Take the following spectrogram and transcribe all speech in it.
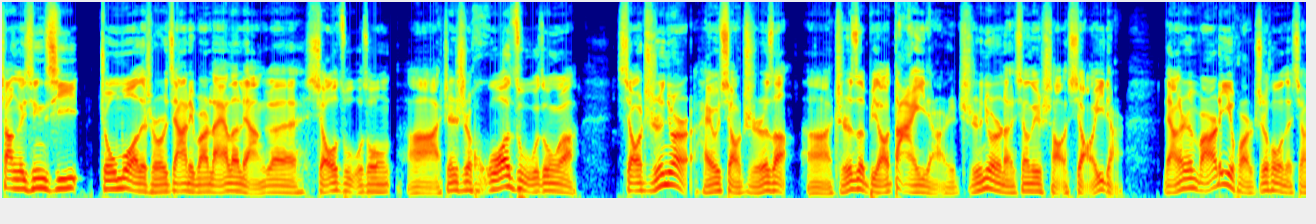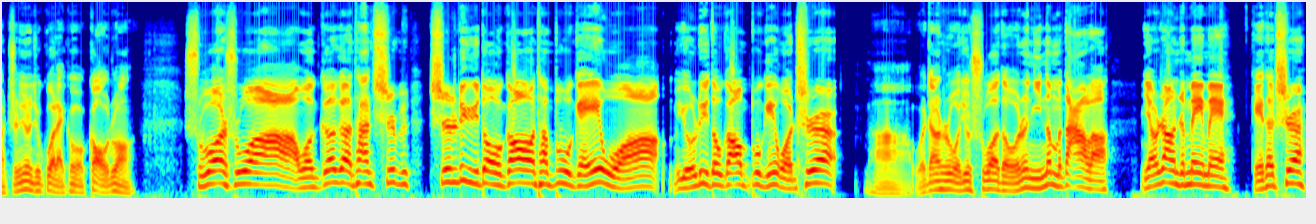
上个星期周末的时候，家里边来了两个小祖宗啊，真是活祖宗啊！小侄女还有小侄子啊，侄子比较大一点，侄女呢相对少小一点。两个人玩了一会儿之后呢，小侄女就过来跟我告状，说说我哥哥他吃吃绿豆糕，他不给我，有绿豆糕不给我吃啊！我当时我就说他，我说你那么大了，你要让着妹妹给他吃，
